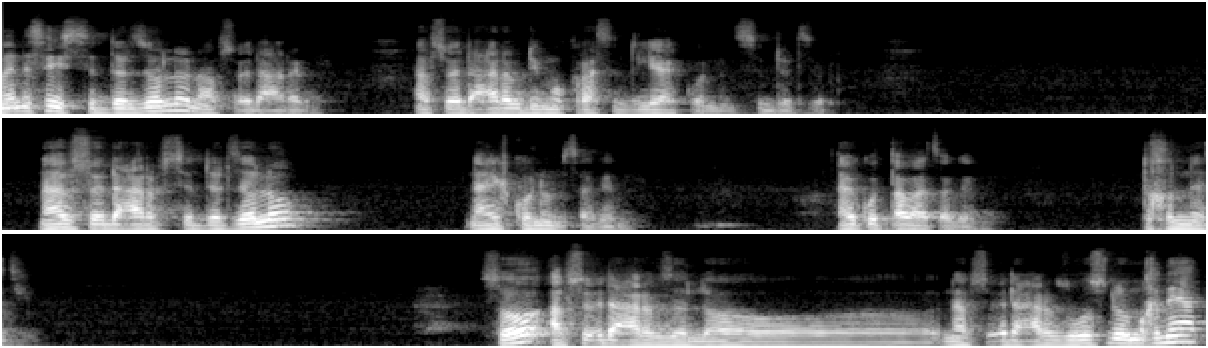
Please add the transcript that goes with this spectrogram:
መንእሰይ ዝስደድ ዘሎ ናብ ስዑድ ዓረብ እዩ ናብ ስዑድ ዓረብ ዲሞክራሲ ድልያ ኣይኮነን ዝስደድ ዘሎ ናብ ስዑድ ዓረብ ዝስደድ ዘሎ ናይ ኢኮኖሚ ፀገም እዩ ናይ ቁጠባ ፀገም እዩ ድኽነት እዩ ሶ ኣብ ስዑድ ዓረብ ዘሎ ናብ ስዑድ ዓረብ ዝወስዶ ምክንያት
